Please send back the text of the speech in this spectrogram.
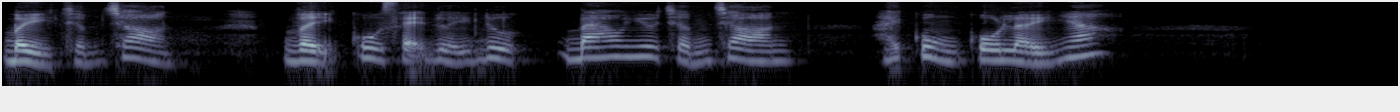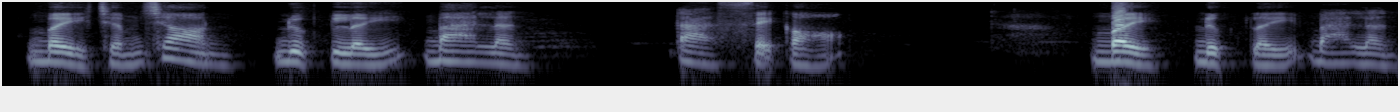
7 chấm tròn. Vậy cô sẽ lấy được bao nhiêu chấm tròn? Hãy cùng cô lấy nhé. 7 chấm tròn được lấy 3 lần. Ta sẽ có 7 được lấy 3 lần.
